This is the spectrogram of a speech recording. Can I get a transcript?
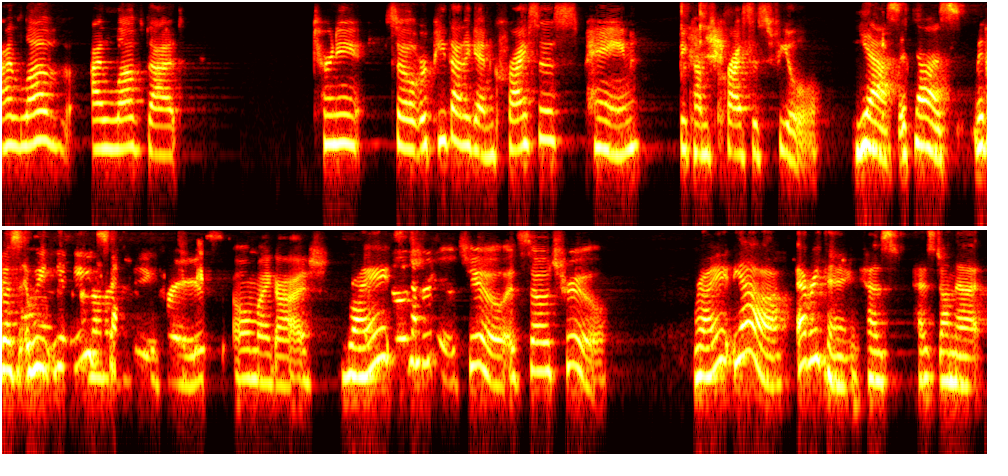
I love I love that turning so repeat that again. Crisis pain becomes crisis fuel. Yes, it does because we you need something. Phrase. Oh my gosh! Right? It's so true too. It's so true. Right? Yeah. Everything has has done that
